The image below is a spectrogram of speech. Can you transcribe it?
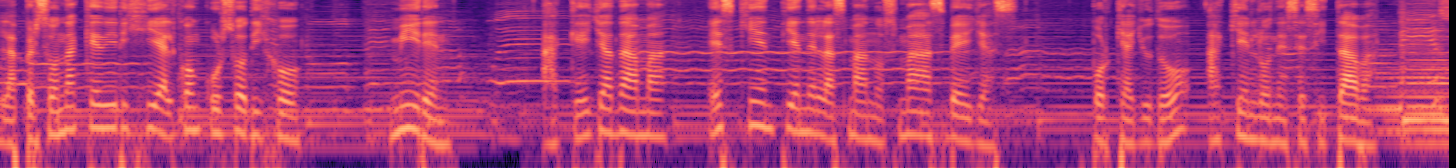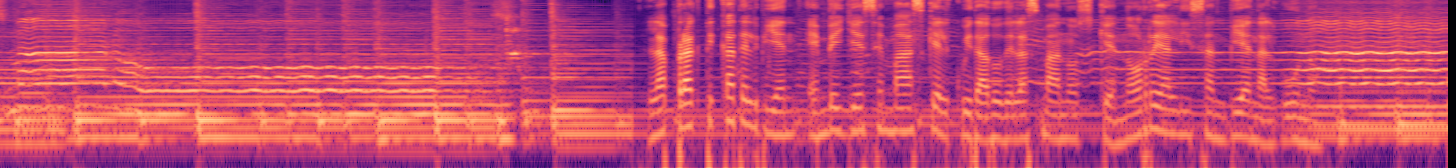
la persona que dirigía el concurso dijo, miren, aquella dama es quien tiene las manos más bellas, porque ayudó a quien lo necesitaba. La práctica del bien embellece más que el cuidado de las manos que no realizan bien alguno.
